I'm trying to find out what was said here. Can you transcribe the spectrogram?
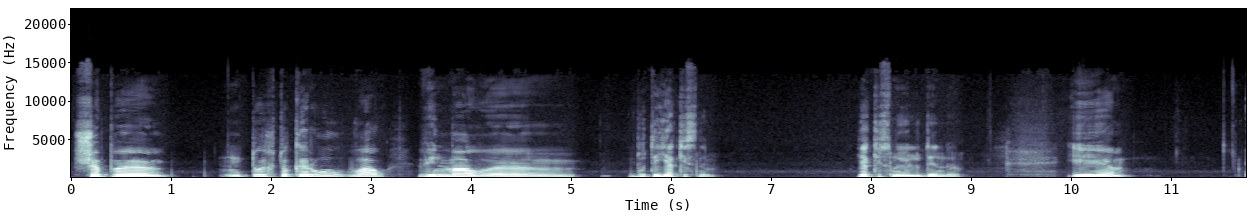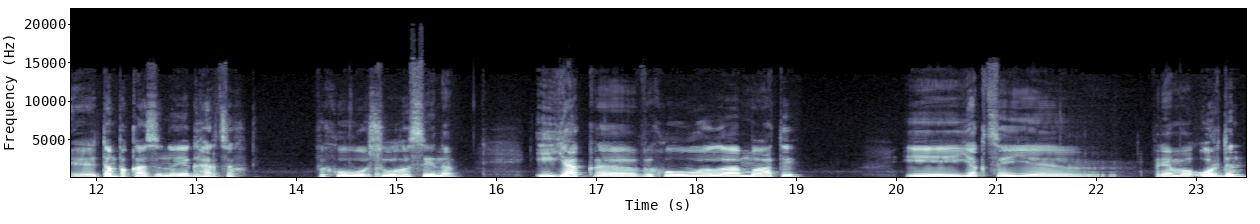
Щоб е, той, хто керував, він мав е, бути якісним, якісною людиною. І там показано, як герцог виховував Так. свого сина, і як е, виховувала мати, і як цей е, прямо орден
